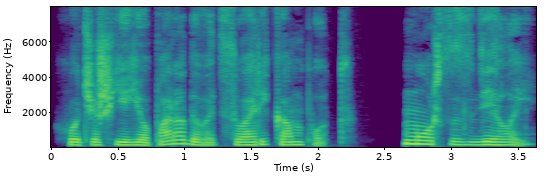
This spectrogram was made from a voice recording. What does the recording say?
Хочешь ее порадовать, свари компот. Морс сделай.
